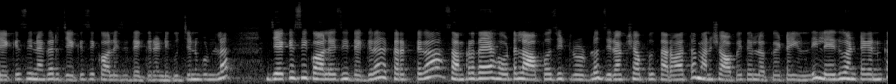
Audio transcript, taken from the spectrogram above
JKC Nagar JKC college దగ్గర అండి. గుజ్జనగుండ్ల జేకేసీ కాలేజీ దగ్గర కరెక్ట్గా సంప్రదాయ హోటల్ ఆపోజిట్ రోడ్లో జిరాక్ షాపుల తర్వాత మన షాప్ అయితే లొకేట్ అయ్యి ఉంది. లేదు అంటే కనుక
